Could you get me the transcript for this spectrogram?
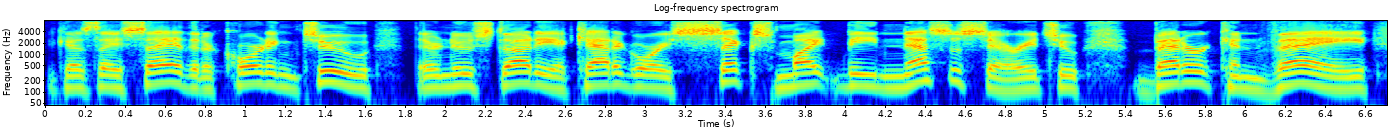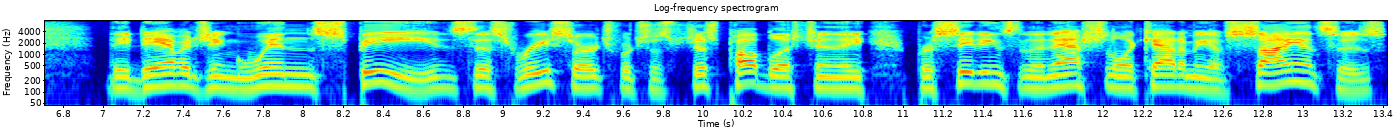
because they say that according to their new study, a category six might be necessary to better convey the damaging wind speeds. This research, which was just published in the Proceedings of the National Academy of Sciences,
